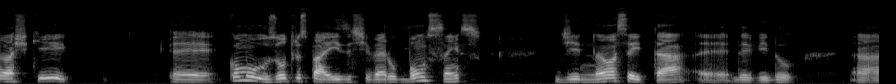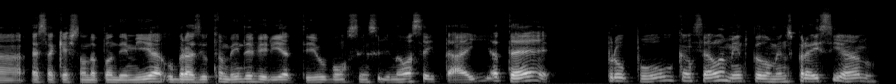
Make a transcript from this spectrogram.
eu acho que, é, como os outros países tiveram o bom senso de não aceitar é, devido a essa questão da pandemia, o Brasil também deveria ter o bom senso de não aceitar e até propor o cancelamento, pelo menos para esse ano,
